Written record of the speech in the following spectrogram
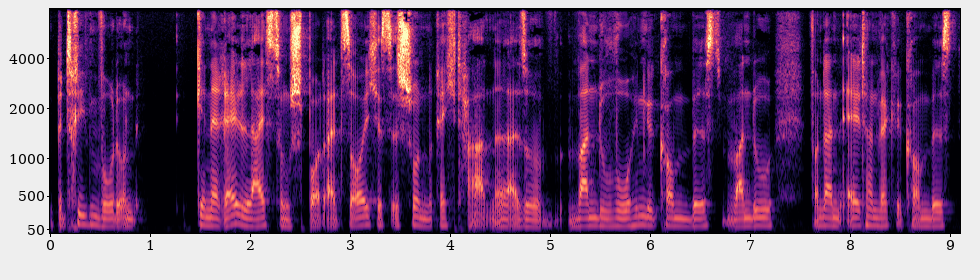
betrieben wurde und generell Leistungssport als solches ist schon recht hart. Ne? Also wann du wohin gekommen bist, wann du von deinen Eltern weggekommen bist,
